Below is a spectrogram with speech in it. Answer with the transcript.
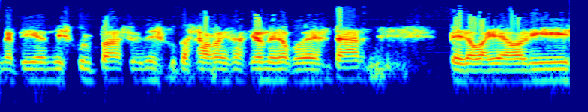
me pidieron disculpas, disculpas a la organización de no poder estar, pero Valladolid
